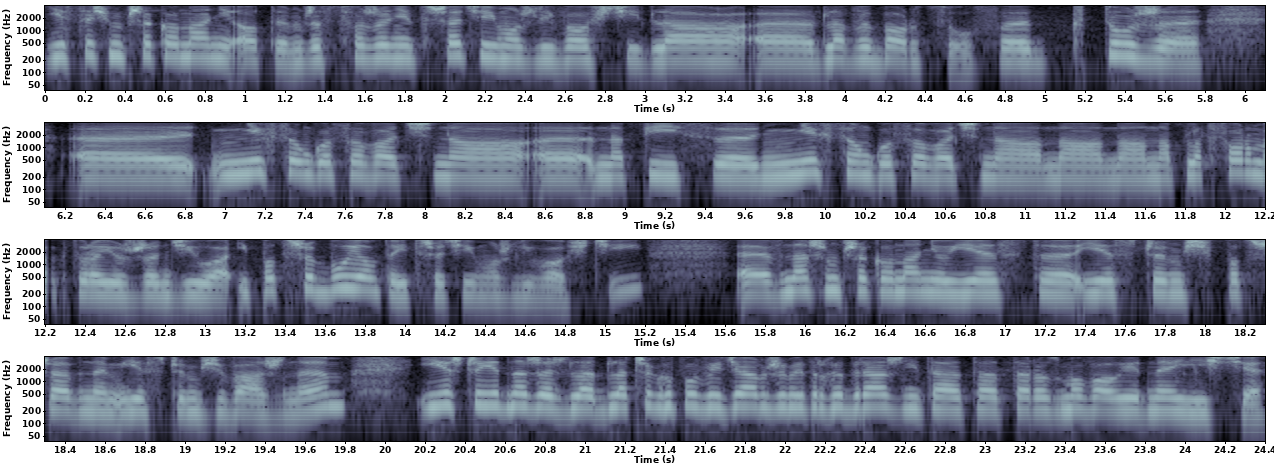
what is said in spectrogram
Jesteśmy przekonani o tym, że stworzenie trzeciej możliwości dla, e, dla wyborców, e, którzy e, nie chcą głosować na, na PiS, nie chcą głosować na, na, na, na Platformę, która już rządziła i potrzebują tej trzeciej możliwości, w naszym przekonaniu jest, jest czymś potrzebnym i jest czymś ważnym. I jeszcze jedna rzecz, dla, dlaczego powiedziałam, że mnie trochę drażni ta, ta, ta rozmowa o jednej liście.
